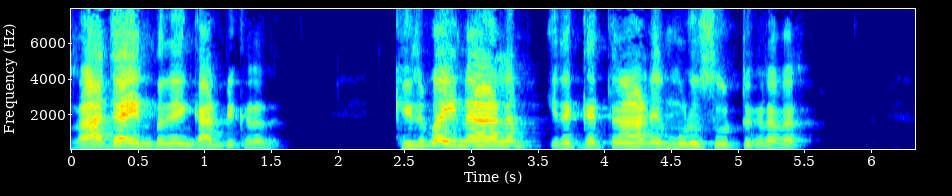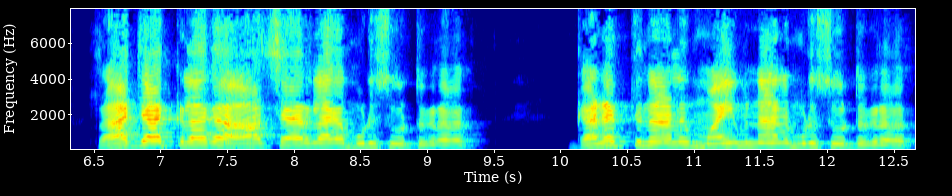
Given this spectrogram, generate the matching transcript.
ராஜா என்பதையும் காண்பிக்கிறது. கிருபையினாலும் இரக்கத்தினாலே முடிசூட்டுகிறவர் ராஜாக்களாக ஆச்சாரர்களாக முடிசூட்டுகிறவர் கனத்தினாலும் மயமினாலும் முடிசூட்டுகிறவர்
